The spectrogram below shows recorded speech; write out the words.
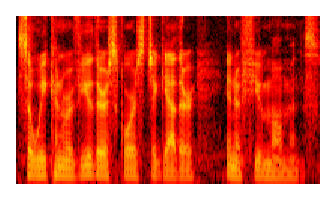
so we can review their scores together in a few moments.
